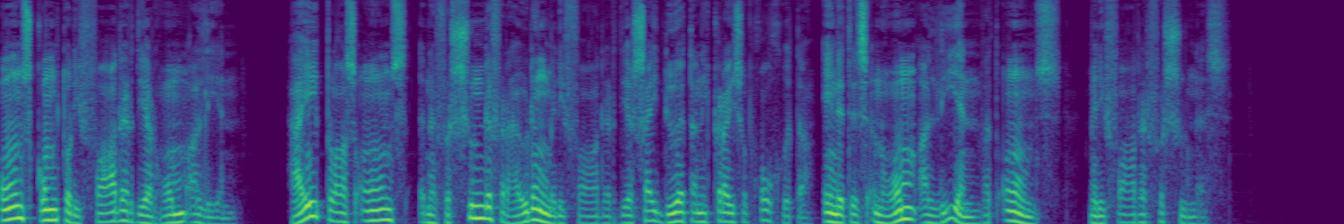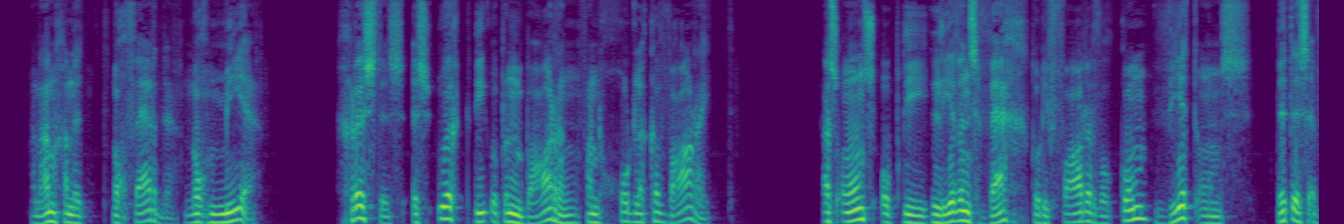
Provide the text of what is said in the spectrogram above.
Ons kom tot die Vader deur hom alleen. Hy plaas ons in 'n versoende verhouding met die Vader deur sy dood aan die kruis op Golgotha en dit is in hom alleen wat ons met die Vader versoen is. En dan gaan dit nog verder, nog meer. Christus is ook die openbaring van goddelike waarheid. As ons op die lewensweg tot die Vader wil kom, weet ons dit is 'n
